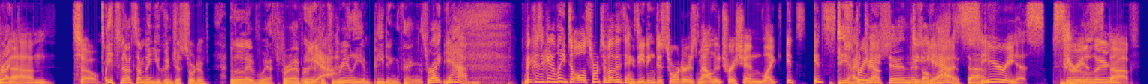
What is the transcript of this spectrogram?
Right. Um, so, it's not something you can just sort of live with forever if Yeah. it's really impeding things, right? yeah. Because it can lead to all sorts of other things, eating disorders, malnutrition, like it's it's straight up Dehydration, there's a yeah, lot of stuff. serious, serious Drooling. stuff.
